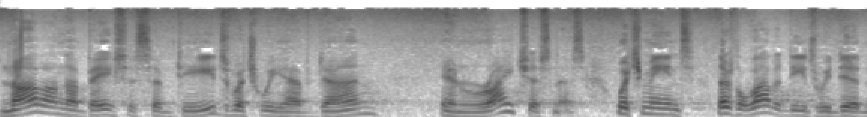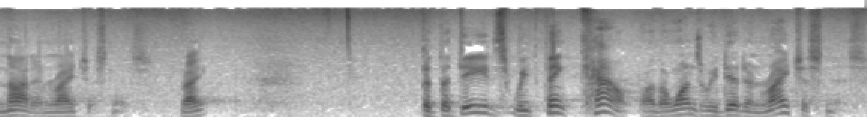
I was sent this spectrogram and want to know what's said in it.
not on the basis of deeds which we have done in righteousness, which means there's a lot of deeds we did not in righteousness, right? But the deeds we think count are the ones we did in righteousness.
